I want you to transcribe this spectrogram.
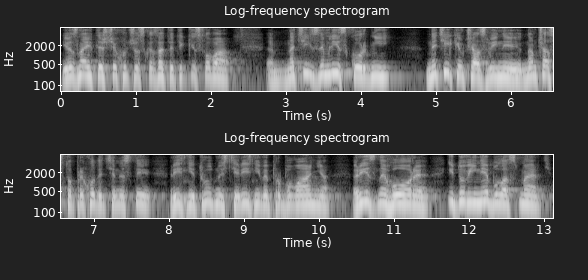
І ви знаєте, ще хочу сказати такі слова. Ем, На цій землі скорбній, не тільки в час війни, нам часто приходиться нести різні трудності, різні випробування, різне горе. І до війни була смерть,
